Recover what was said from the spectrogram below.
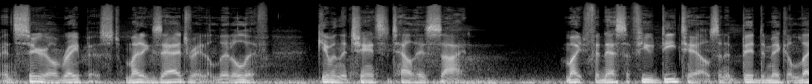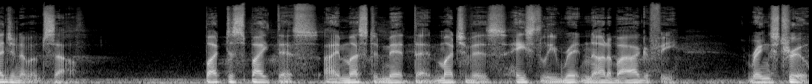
and serial rapist might exaggerate a little if given the chance to tell his side. Might finesse a few details in a bid to make a legend of himself. But despite this, I must admit that much of his hastily written autobiography rings true,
